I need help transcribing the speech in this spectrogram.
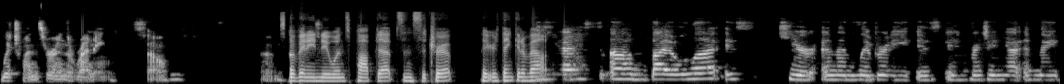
which ones were in the running. So, um, so have any new ones popped up since the trip? That you're thinking about? Yes. Um, Biola is here, and then Liberty is in Virginia, and they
